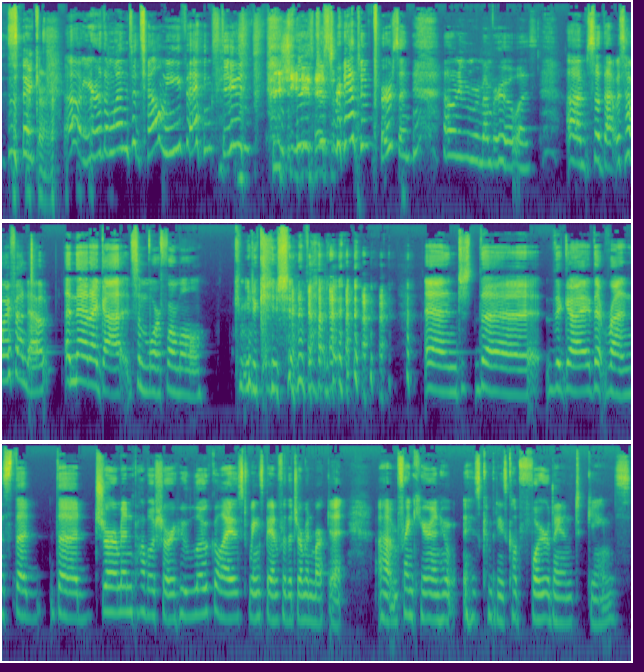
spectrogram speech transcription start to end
I was like, oh, you're the one to tell me. Thanks, dude. Appreciate just it. random person. I don't even remember who it was. Um, so that was how I found out. And then I got some more formal communication about it. and the the guy that runs the the German publisher who localized Wingspan for the German market, um, Frank Kieran, who his company is called Feuerland Games.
